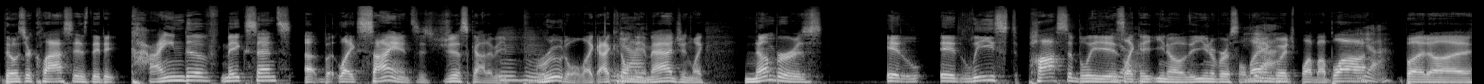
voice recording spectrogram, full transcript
those are classes that it kind of makes sense, uh, but like science has just got to be mm-hmm. brutal. Like I could only imagine like numbers. It at least possibly is Yeah. like a you know the universal Yeah. language, blah blah blah. Yeah. But uh,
